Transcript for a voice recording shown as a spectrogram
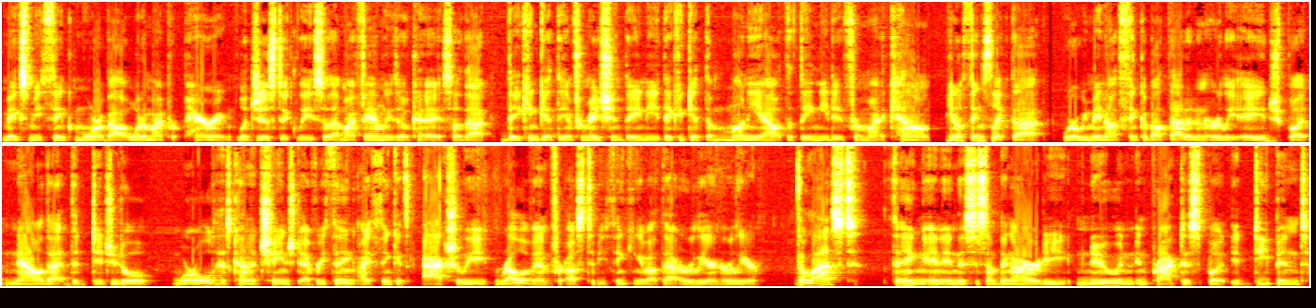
makes me think more about what am I preparing logistically so that my family's okay, so that they can get the information they need. They could get the money out that they needed from my account. You know, things like that, where we may not think about that at an early age, but now that the digital world has kind of changed everything, I think it's actually relevant for us to be thinking about that earlier and earlier. The last thing, and, and this is something I already knew in, in practice, but it deepened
